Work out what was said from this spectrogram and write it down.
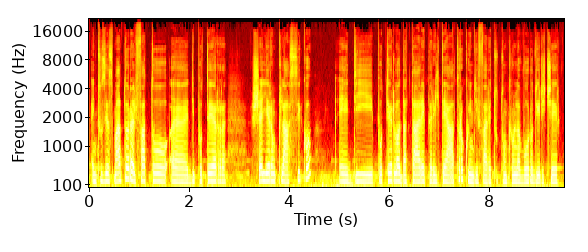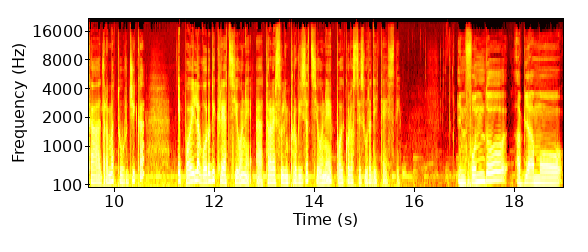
entusiasmato era il fatto eh, di poter scegliere un classico e di poterlo adattare per il teatro, quindi fare tutto anche un lavoro di ricerca drammaturgica e poi il lavoro di creazione attraverso l'improvvisazione e poi con la stesura dei testi. In fondo abbiamo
